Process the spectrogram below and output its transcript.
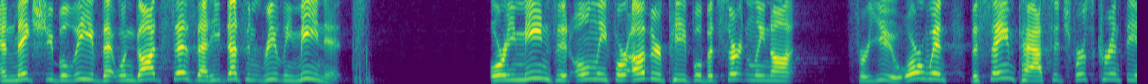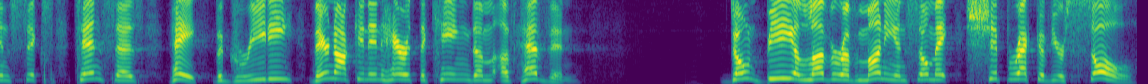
and makes you believe that when God says that, He doesn't really mean it. Or He means it only for other people, but certainly not for you. Or when the same passage, 1 Corinthians 6 10 says, Hey, the greedy, they're not going to inherit the kingdom of heaven. Don't be a lover of money and so make shipwreck of your soul.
